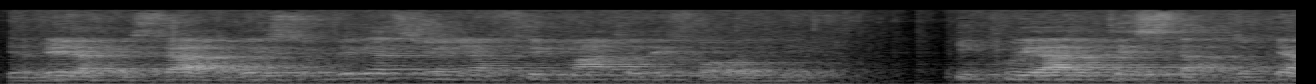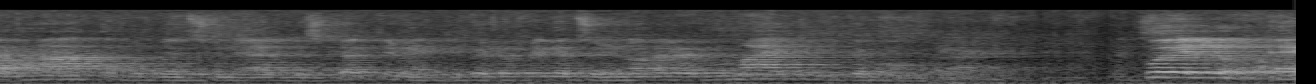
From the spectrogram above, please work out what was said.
di aver acquistato queste obbligazioni ha firmato dei fogli in cui ha attestato che ha un'alta propensione al rischio, altrimenti quelle obbligazioni non avrebbe mai potute comprare. Quello è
